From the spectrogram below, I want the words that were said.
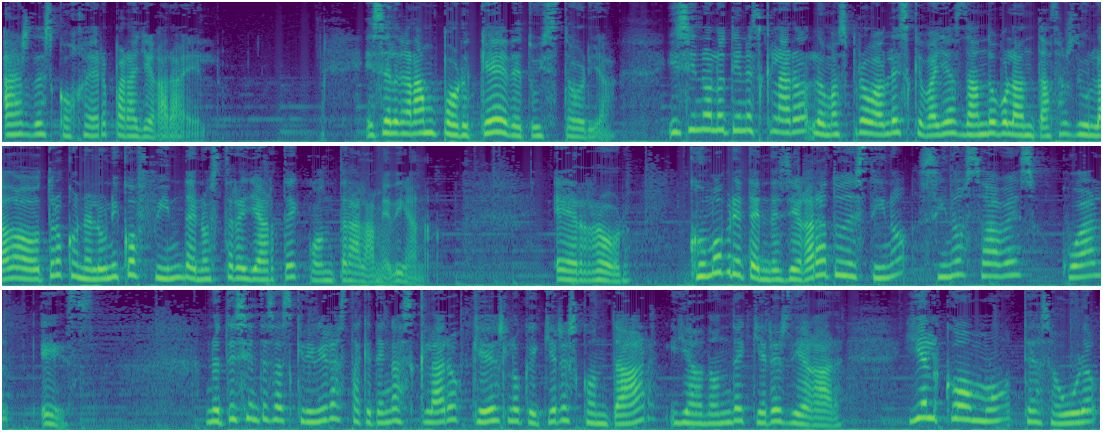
has de escoger para llegar a él. Es el gran porqué de tu historia. Y si no lo tienes claro, lo más probable es que vayas dando volantazos de un lado a otro con el único fin de no estrellarte contra la mediana. Error. ¿Cómo pretendes llegar a tu destino si no sabes cuál es? No te sientes a escribir hasta que tengas claro qué es lo que quieres contar y a dónde quieres llegar. Y el cómo te aseguro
